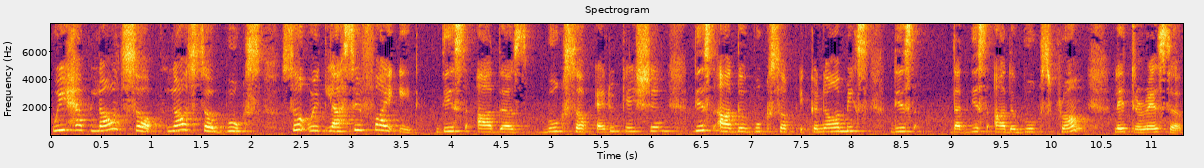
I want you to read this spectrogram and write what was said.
we have lots of lots of books so we classify it. These are the books of education these are the books of economics these that these are the books from literature.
